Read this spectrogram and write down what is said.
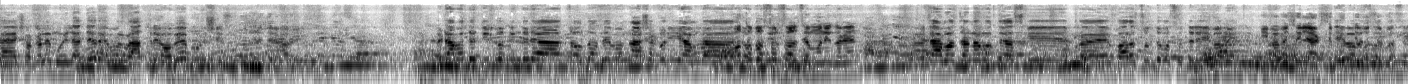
হ্যাঁ সকালে মহিলাদের এবং রাত্রে হবে পুরুষের। পুরুষদের হবে। এটা আমাদের দীর্ঘদিন ধরে চলতেছে এবং আশা করি আমরা কত বছর চলছে মনে করেন? এটা আমার জানা মতে আজকে প্রায় বারো চোদ্দ বছর ধরে এইভাবে এইভাবে চলে আসছে এইভাবে বছর চলতেছে।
